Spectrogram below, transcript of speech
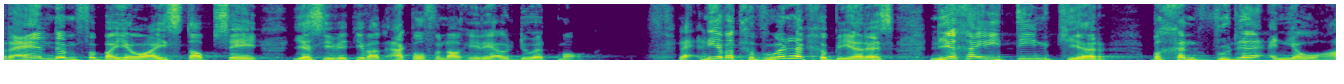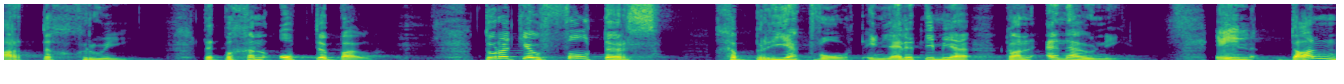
random verby jou huis stap sê, "Jesus, jy weet jy wat ek wil vandag hierdie ou doodmaak." Nee, wat gewoonlik gebeur is, 9 uit die 10 keer begin woede in jou hart te groei. Dit begin op te bou. Totdat jou filters gebreek word en jy dit nie meer kan inhou nie. En dan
